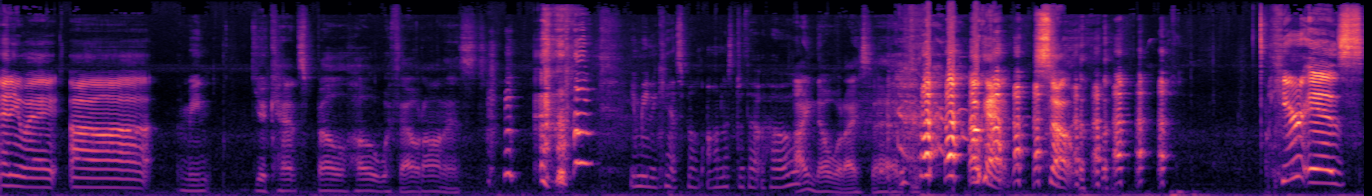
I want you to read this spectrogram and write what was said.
Anyway, uh, I mean, you can't spell hoe without honest. You mean you can't spell honest without hoe? I know what I said. okay, so here is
